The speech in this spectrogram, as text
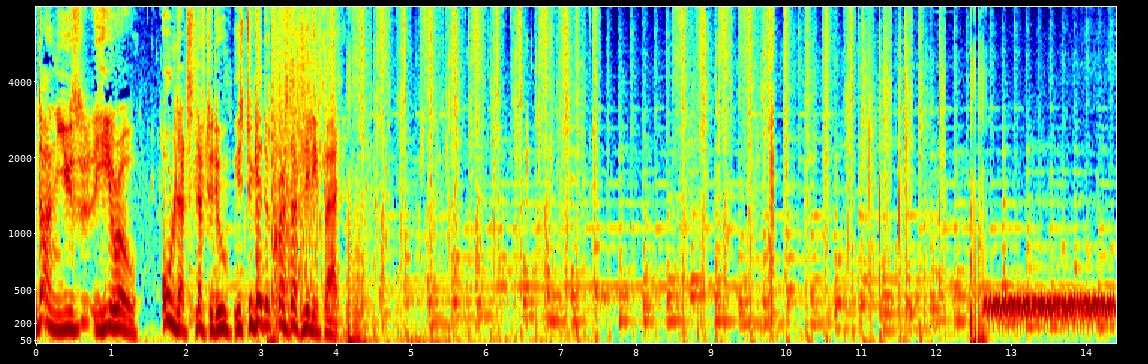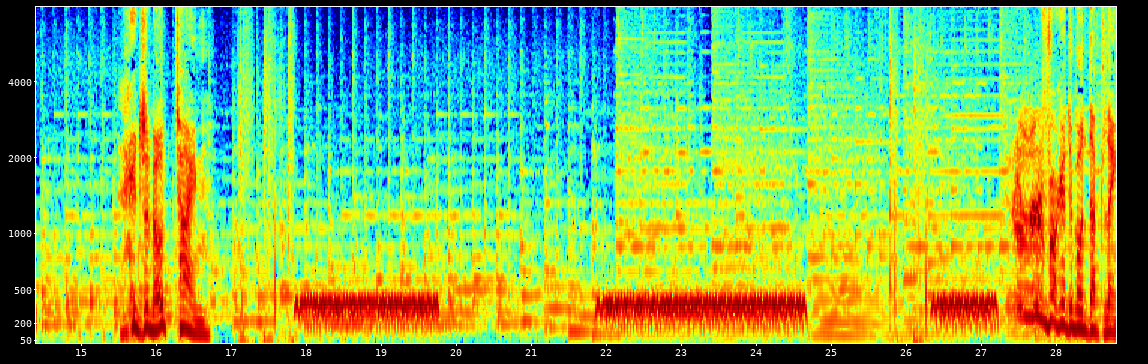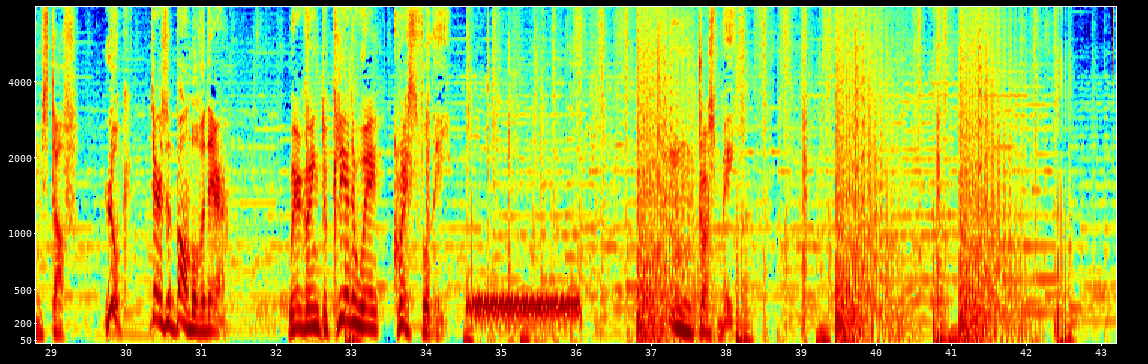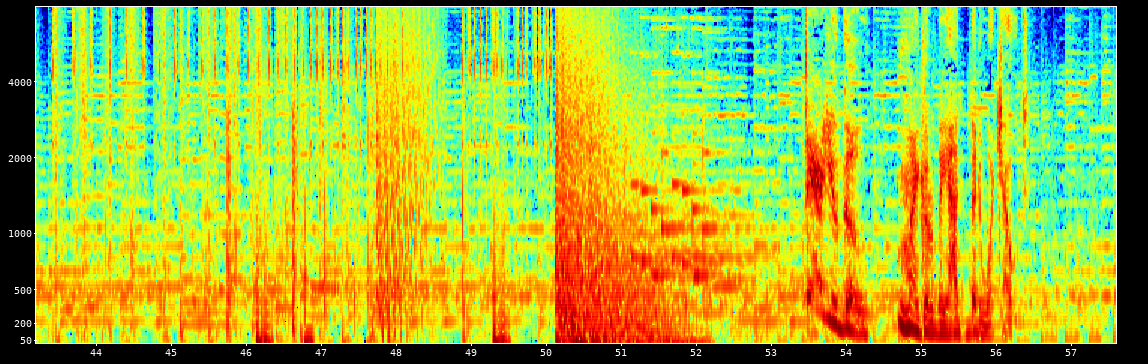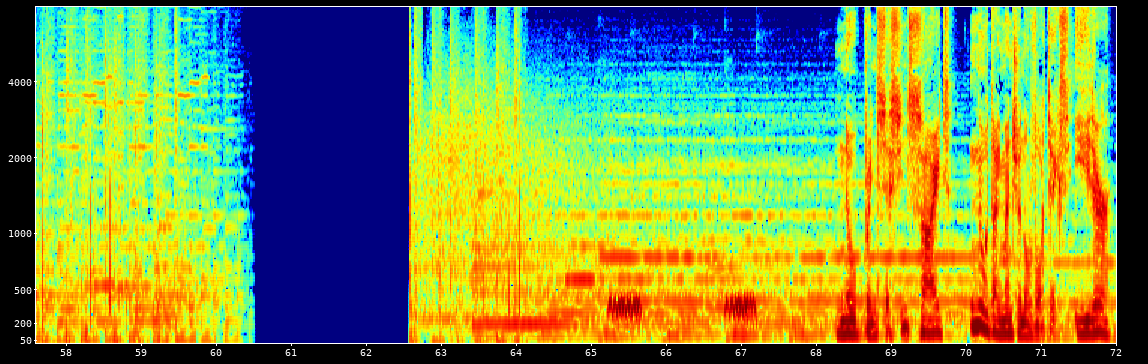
Done, you hero. All that's left to do is to get across that lily pad. It's about time. Forget about that lame stuff. There's a bomb over there. We're going to clear the way gracefully. Mm, trust me. There you go. Michael Bay had better watch out. No princess in sight, no dimensional vortex either.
